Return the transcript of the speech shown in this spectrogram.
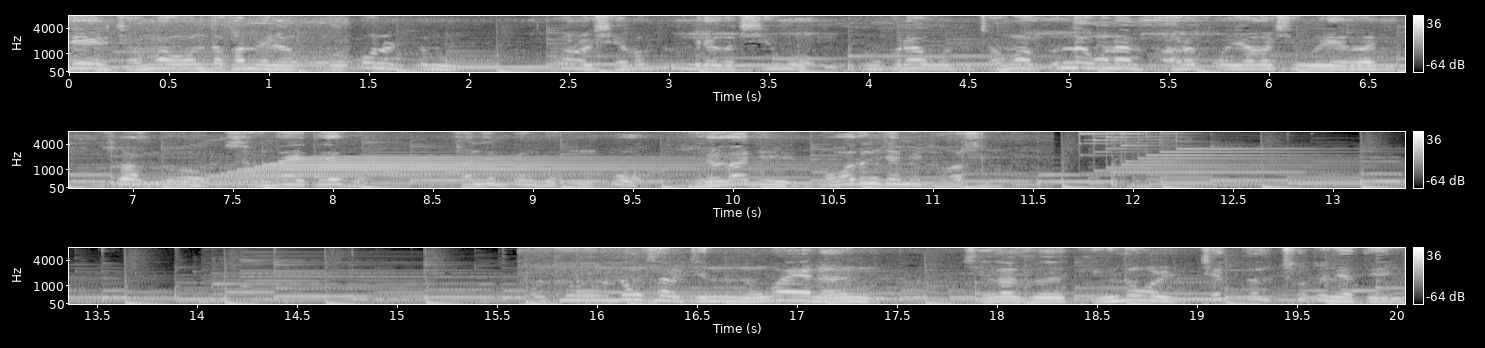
내일 장마 온다 하면은 어, 오늘 좀, 오늘 새벽 좀 이래가 치고, 또 그러고 또 장마 끝나고 나면 바로 또 약을 치고 이래가지고 수확도 상당히 되고, 한진병도 없고, 여러 가지 모든 점이 좋았습니다. 고추 농사를 짓는 농가에는 제가 그 경동을 적극 추진했더니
